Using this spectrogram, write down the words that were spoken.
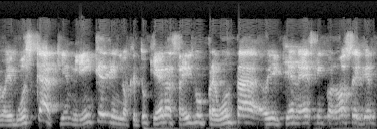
güey, busca quién, LinkedIn, lo que tú quieras, Facebook, pregunta, oye, ¿quién es? ¿Quién conoce? ¿Quién?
